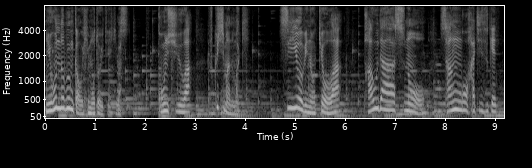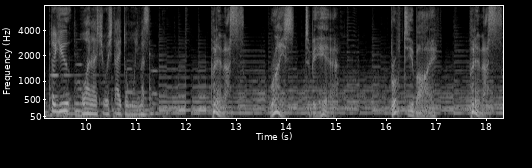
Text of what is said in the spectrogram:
日本の文化を紐解いていきます。今週は福島の巻。水曜日の今日はパウダースノーサンゴ鉢漬けというお話をしたいと思います。Rice to be here. Brought to you by Put in us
